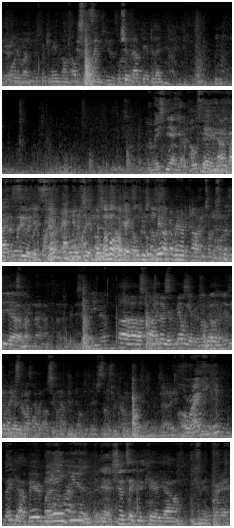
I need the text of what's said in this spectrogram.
If you want it, you just put your name on. I'll just send one. We'll ship it out to you today. Make sure, yeah, yeah, post that, and I'll find the two of you. Oh, one more, okay, cool, cool. We I ran out of copies. I'm just- What's the, uh, email? Uh, uh, I know your mailing address. I know- yeah, I know your mailing- I'll send it out to you. All right. Thank y'all very much. Thank you. Yeah, she'll take good care of y'all. And then Brad,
